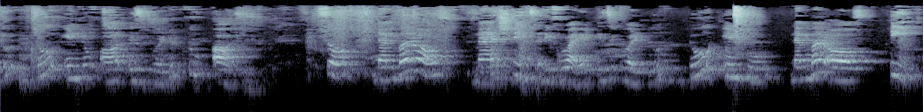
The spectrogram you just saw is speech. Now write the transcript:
to 2 into R is equal to 2R. So, number of matchsticks required is equal to 2 into number of T.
